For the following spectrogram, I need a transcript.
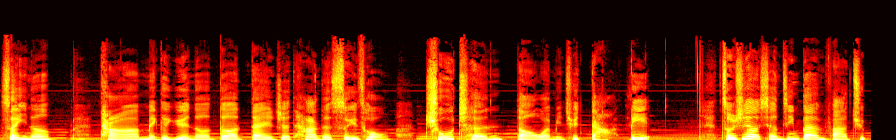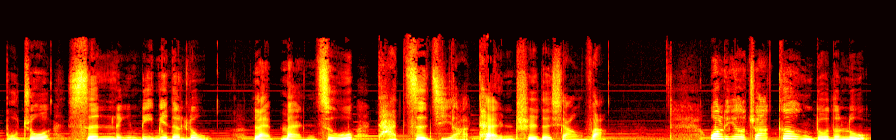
所以呢，他每个月呢都要带着他的随从出城到外面去打猎，总是要想尽办法去捕捉森林里面的鹿，来满足他自己啊贪吃的想法。为了要抓更多的鹿。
